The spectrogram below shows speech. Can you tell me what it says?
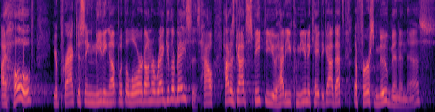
I hope you're practicing meeting up with the Lord on a regular basis. How, how does God speak to you? How do you communicate to God? That's the first movement in this.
